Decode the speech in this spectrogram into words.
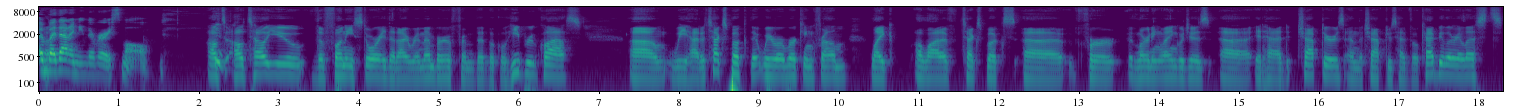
and by that I mean they're very small. I'll, t- I'll tell you the funny story that I remember from biblical Hebrew class. Um, we had a textbook that we were working from, like a lot of textbooks uh, for learning languages. Uh, it had chapters, and the chapters had vocabulary lists.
